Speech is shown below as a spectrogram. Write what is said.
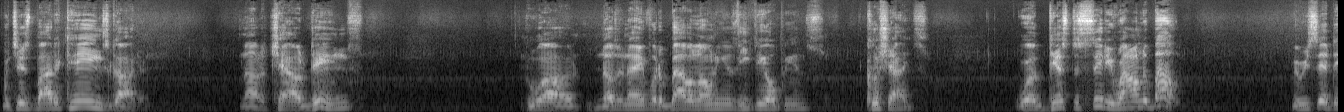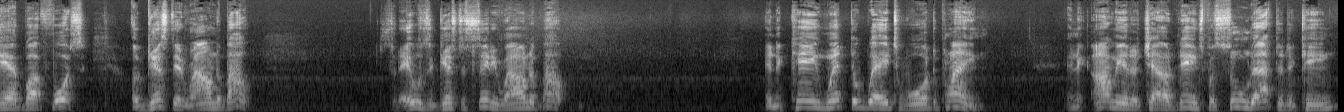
which is by the king's garden. Now the Chaldeans, who are another name for the Babylonians, Ethiopians, Cushites, were against the city round about. Remember he said they had bought forts against it round about. So they was against the city round about. And the king went the way toward the plain. And the army of the Chaldeans pursued after the king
